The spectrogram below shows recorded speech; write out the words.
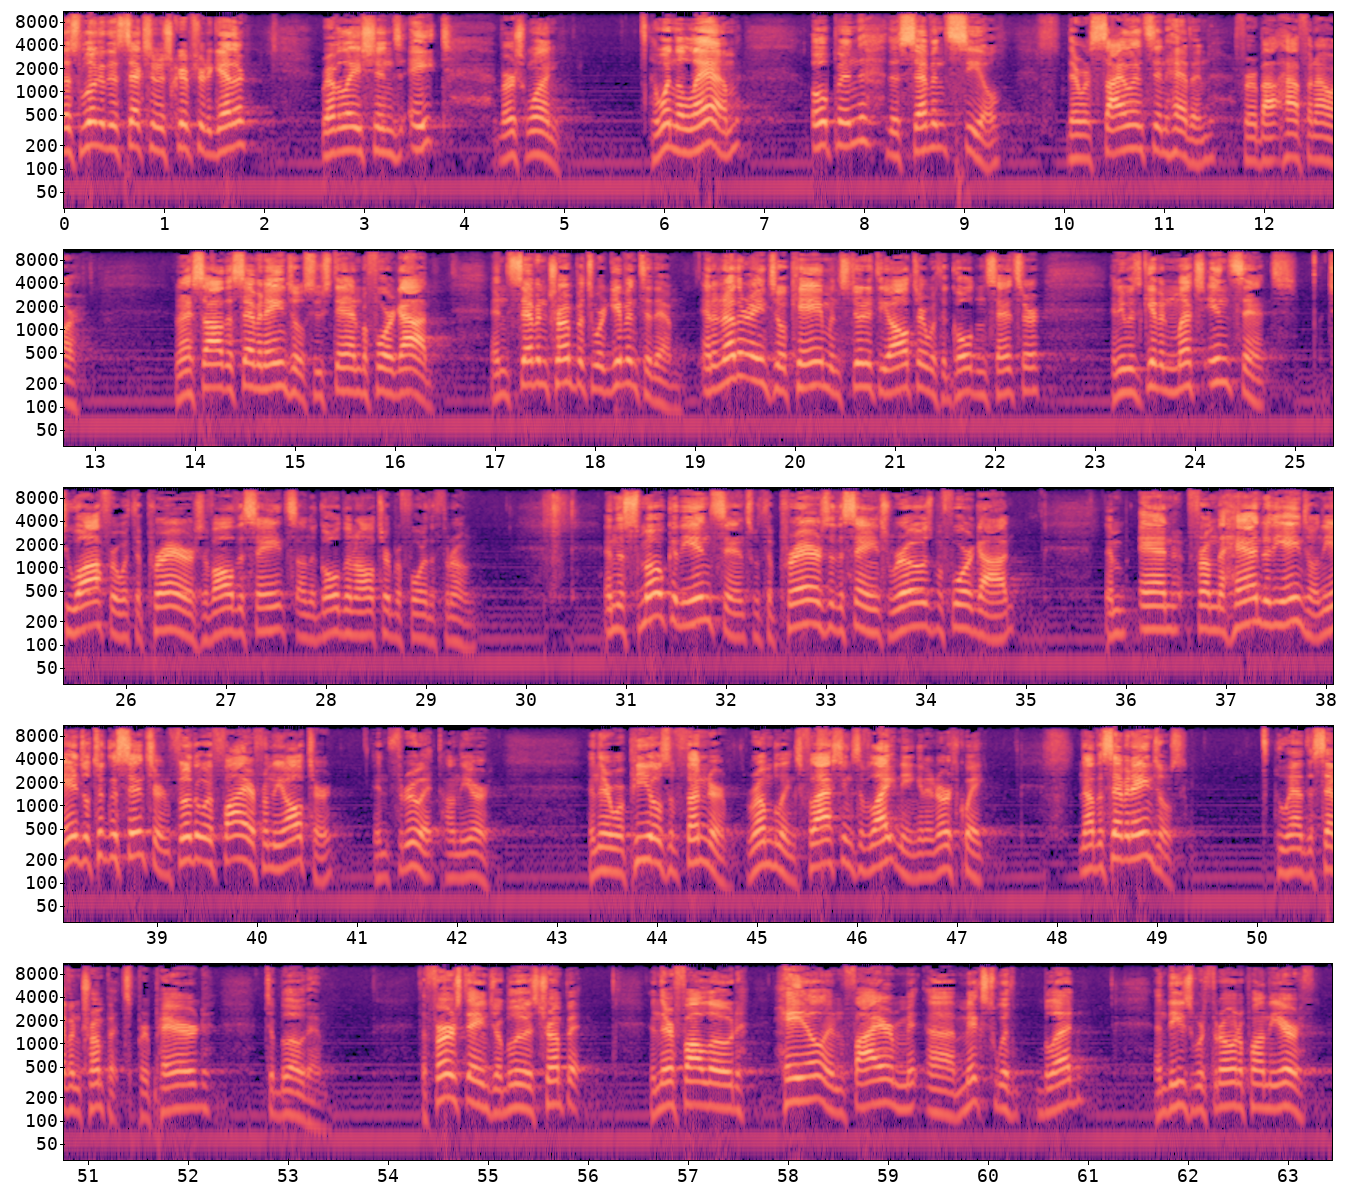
Let's look at this section of Scripture together. Revelations 8, verse 1. And when the Lamb opened the seventh seal, there was silence in heaven for about half an hour. And I saw the seven angels who stand before God, and seven trumpets were given to them. And another angel came and stood at the altar with a golden censer, and he was given much incense to offer with the prayers of all the saints on the golden altar before the throne. And the smoke of the incense with the prayers of the saints rose before God and, and from the hand of the angel. And the angel took the censer and filled it with fire from the altar and threw it on the earth. And there were peals of thunder, rumblings, flashings of lightning, and an earthquake. Now the seven angels who had the seven trumpets prepared to blow them. The first angel blew his trumpet, and there followed hail and fire uh, mixed with blood, and these were thrown upon the earth.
